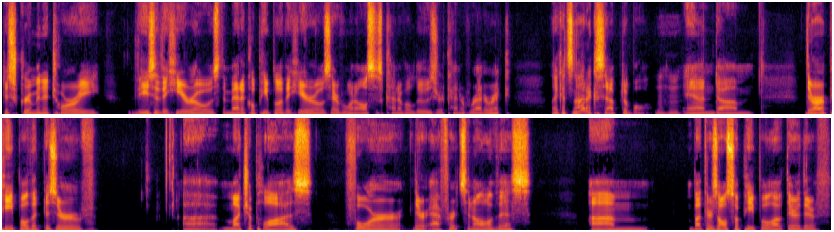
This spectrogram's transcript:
discriminatory, these are the heroes, the medical people are the heroes, everyone else is kind of a loser kind of rhetoric. Like, it's not acceptable. And um, there are people that deserve uh, much applause for their efforts in all of this. Um, but there's also people out there that have,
